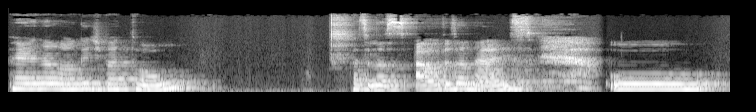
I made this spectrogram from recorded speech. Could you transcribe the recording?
perna longa de batom, fazendo as altas análises, o,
